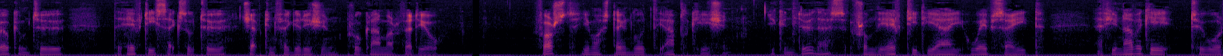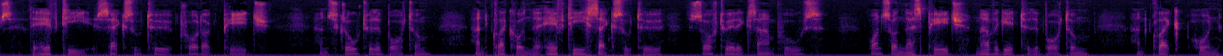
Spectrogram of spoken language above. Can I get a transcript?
Welcome to the FT602 chip configuration programmer video. First you must download the application. You can do this from the FTDI website if you navigate towards the FT602 product page and scroll to the bottom and click on the FT602 software examples. Once on this page navigate to the bottom and click on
